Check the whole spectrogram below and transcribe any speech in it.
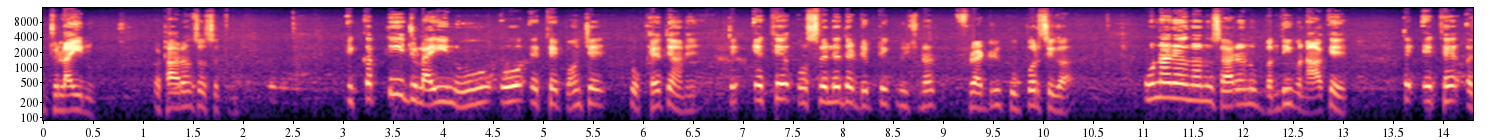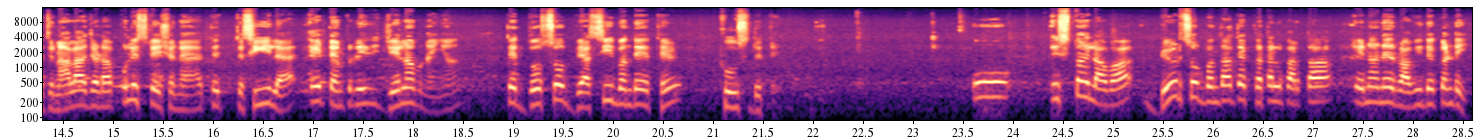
ਜੁਲਾਈ ਨੂੰ 1857 31 ਜੁਲਾਈ ਨੂੰ ਉਹ ਇੱਥੇ ਪਹੁੰਚੇ ਭੁੱਖੇ ਧਿਆਨੇ ਤੇ ਇੱਥੇ ਉਸ ਵੇਲੇ ਦੇ ਡਿਪਟੀ ਕਮਿਸ਼ਨਰ ਫਰੈਡਰਿਕ ਕੂਪਰ ਸੀਗਾ। ਉਹਨਾਂ ਨੇ ਉਹਨਾਂ ਨੂੰ ਸਾਰਿਆਂ ਨੂੰ ਬੰਦੀ ਬਣਾ ਕੇ ਤੇ ਇੱਥੇ ਅਜਨਾਲਾ ਜਿਹੜਾ ਪੁਲਿਸ ਸਟੇਸ਼ਨ ਹੈ ਤੇ ਤਹਿਸੀਲ ਹੈ, ਇਹ ਟੈਂਪਰੇਰੀ ਜੇਲ੍ਹਾਂ ਬਣਾਈਆਂ ਤੇ 282 ਬੰਦੇ ਇੱਥੇ ਠੂਸ ਦਿੱਤੇ। ਉਹ ਇਸ ਤੋਂ ਇਲਾਵਾ 150 ਬੰਦਾ ਤੇ ਕਤਲ ਕਰਤਾ ਇਹਨਾਂ ਨੇ ਰਾਵੀ ਦੇ ਕੰਢੀ।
